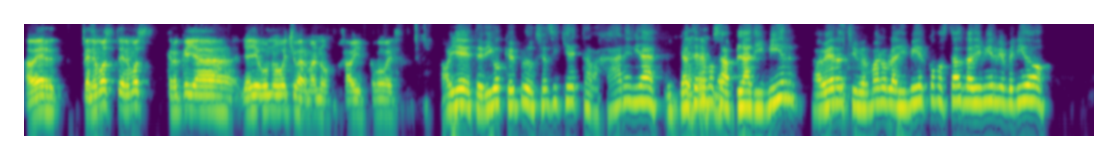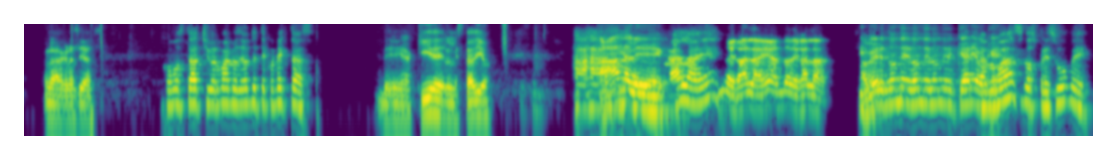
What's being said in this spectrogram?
A ver, tenemos, tenemos, creo que ya, ya llegó un nuevo chivarmano, Javi, ¿cómo ves? Oye, te digo que hoy producción sí quiere trabajar, eh, mira, ya tenemos a Vladimir, a ver, al chivermano Vladimir, ¿cómo estás, Vladimir? Bienvenido. Hola, gracias. ¿Cómo estás, chivermano? ¿De dónde te conectas? De aquí, del estadio. Ah, ándale. De gala, ¿eh? De gala, ¿eh? Anda de gala. A ver, ¿en dónde, dónde, dónde, qué área? Nomás los presume.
